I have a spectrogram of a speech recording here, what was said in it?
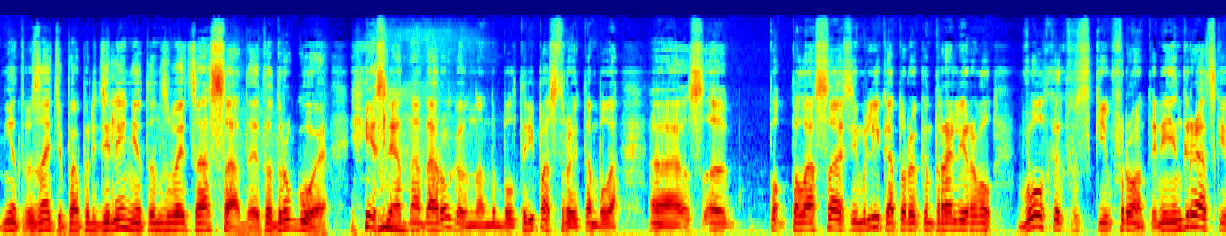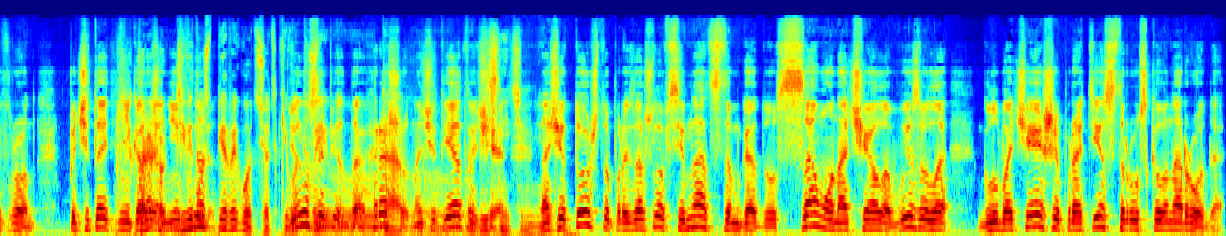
Нет, вы знаете, по определению это называется осада, это другое. Если одна дорога, надо было три построить, там была э, э, полоса земли, которую контролировал Волховский фронт и Ленинградский фронт. Почитайте Николая Хорошо, Никулина. 91 год все таки 91, вот да, хорошо, да, значит, я отвечаю. Мне. Значит, то, что произошло в 17 году, с самого начала вызвало глубочайший протест русского народа.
